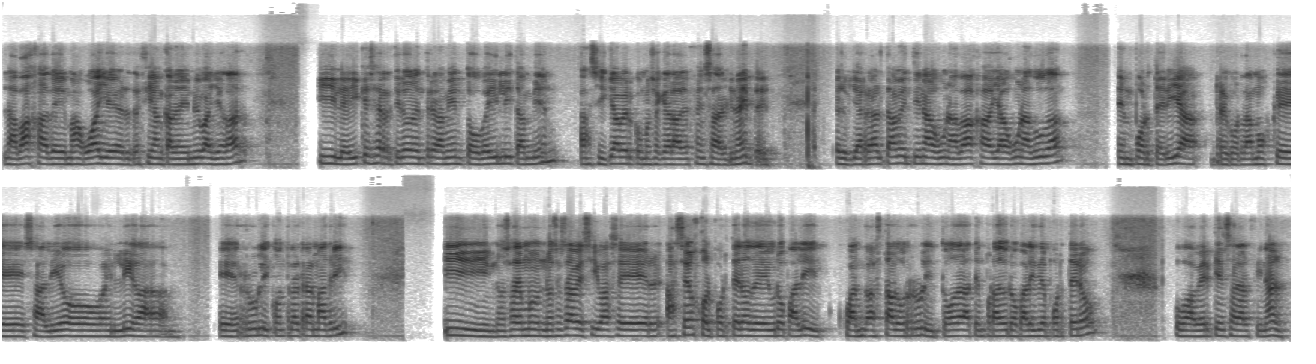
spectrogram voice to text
baja de Maguire, decían que no iba a llegar. Y leí que se retiró del entrenamiento Bailey también, así que a ver cómo se queda la defensa del United. El Villarreal también tiene alguna baja y alguna duda. En portería, recordamos que salió en Liga eh, Rulli contra el Real Madrid y no, sabemos, no se sabe si va a ser Asenjo el portero de Europa League cuando ha estado Rulli toda la temporada de Europa League de portero o a ver quién sale al final.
